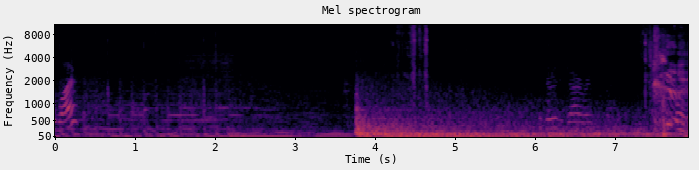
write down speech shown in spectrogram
It was? There was a guy right.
